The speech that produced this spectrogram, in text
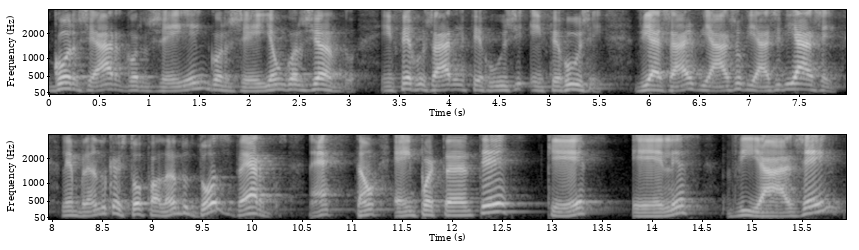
Gorjear, gorjeiem, gorjeiam, gorjeando. Enferrujar, enferruje, enferrujem. Viajar, viajo, viaje, viagem. Lembrando que eu estou falando dos verbos, né? Então é importante que eles viajem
